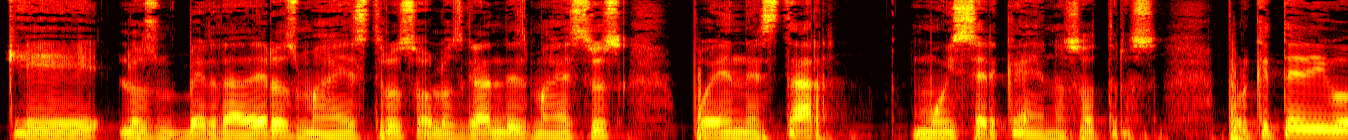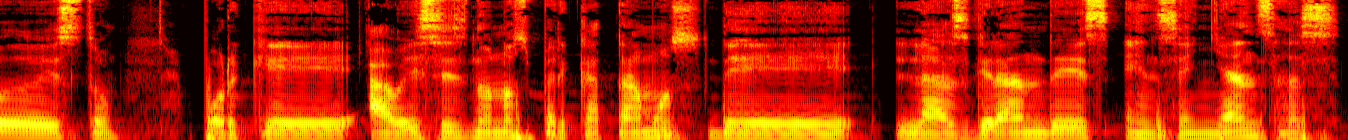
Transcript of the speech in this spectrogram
que los verdaderos maestros o los grandes maestros pueden estar muy cerca de nosotros. ¿Por qué te digo esto? Porque a veces no nos percatamos de las grandes enseñanzas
